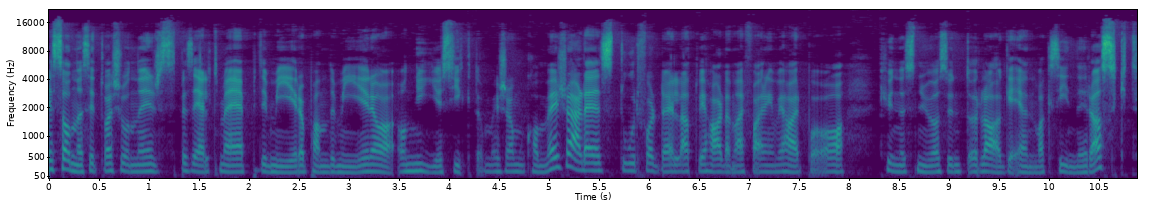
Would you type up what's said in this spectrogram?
I sånne situasjoner, spesielt med epidemier og pandemier og, og, nye sykdommer som kommer, så er det stor fordel at vi har den erfaringen vi har på å kunne snu oss rundt og lage en vaksine raskt.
